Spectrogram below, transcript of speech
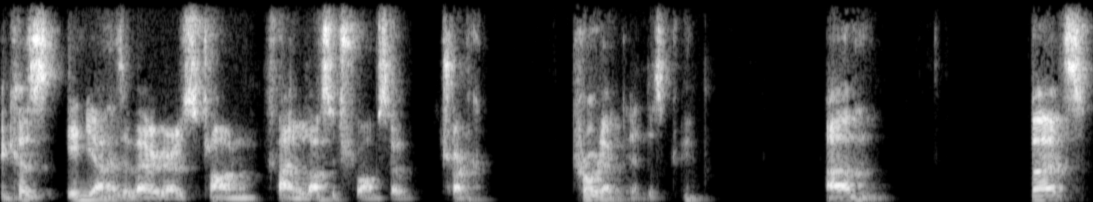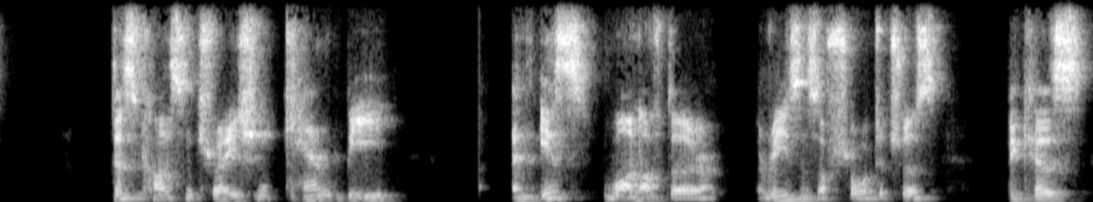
because India has a very, very strong final dosage form, so truck product industry. Um, but this concentration can be and is one of the reasons of shortages because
